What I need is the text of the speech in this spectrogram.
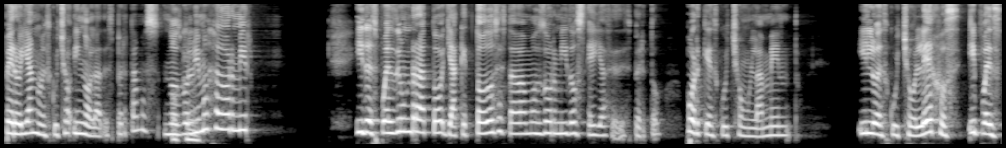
Pero ella no escuchó y no la despertamos. Nos volvimos a dormir. Y después de un rato, ya que todos estábamos dormidos, ella se despertó porque escuchó un lamento. Y lo escuchó lejos. Y pues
